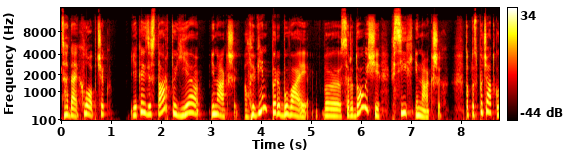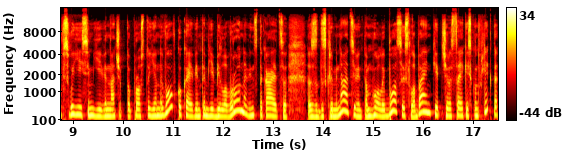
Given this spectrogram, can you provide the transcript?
Згадай, хлопчик, який зі старту є інакший, але він перебуває в середовищі всіх інакших. Тобто, спочатку в своїй сім'ї він, начебто, просто є не вовк, окей, він там є біла ворона, він стикається з дискримінацією, він там голий босий, слабенький, через це якісь конфлікти.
